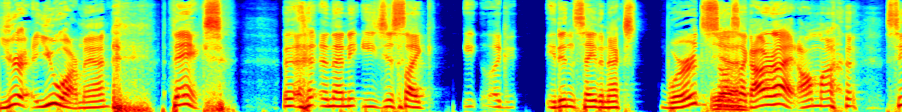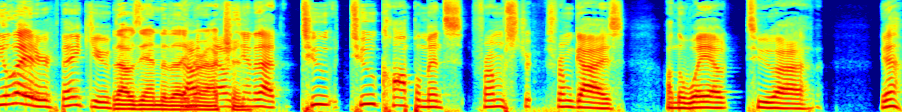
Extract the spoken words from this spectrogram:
you're you are man, thanks, and then he's just like, he, like he didn't say the next words, so I was Yeah. like, all right, on my, see you later, thank you That was the end of the that, that was the end of that. Two two compliments from str- from guys on the way out to uh yeah.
